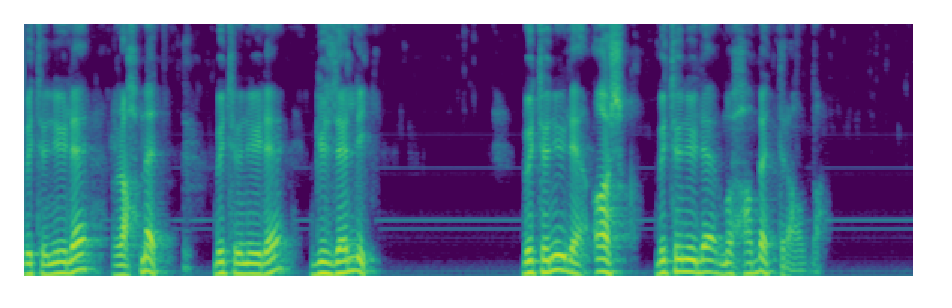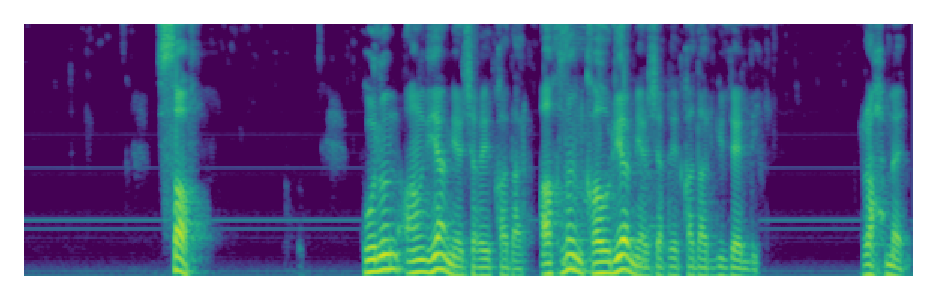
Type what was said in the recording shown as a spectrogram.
bütünüyle rahmet, bütünüyle güzellik, bütünüyle aşk, bütünüyle muhabbettir Allah. Saf, kulun anlayamayacağı kadar, aklın kavrayamayacağı kadar güzellik, rahmet,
